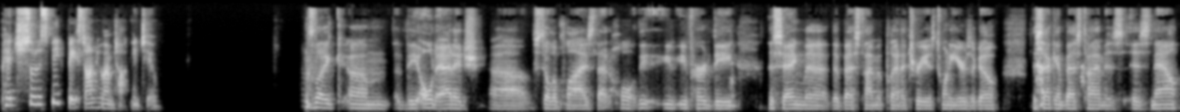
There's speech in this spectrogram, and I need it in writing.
pitch, so to speak, based on who I'm talking to. Sounds like um, the old adage uh, still applies. That whole the, you, have heard the the saying the the best time to plant a tree is 20 years ago. The second best time is is now.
